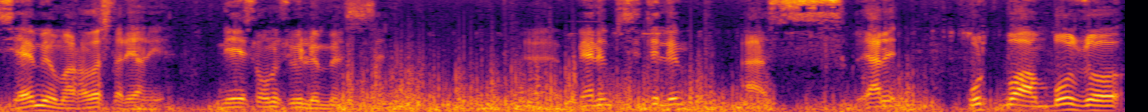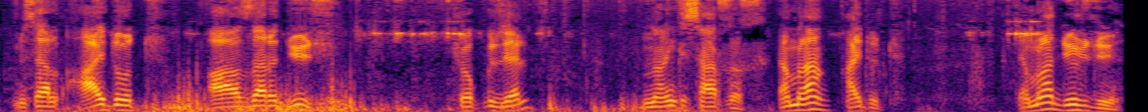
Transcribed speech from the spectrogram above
sevmiyorum arkadaşlar yani. Neyse onu söyleyeyim ben size. Benim stilim e, yani kurt bozo, misal haydut, ağızları düz. Çok güzel. Bunlarınki sarkık. Hem lan haydut. Hem lan düzdü.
